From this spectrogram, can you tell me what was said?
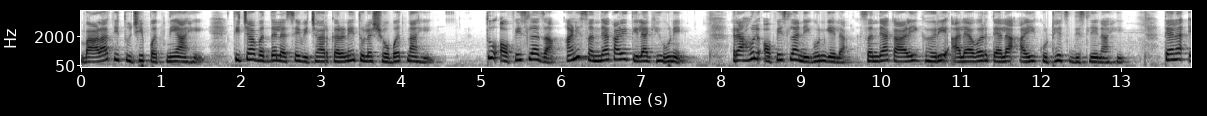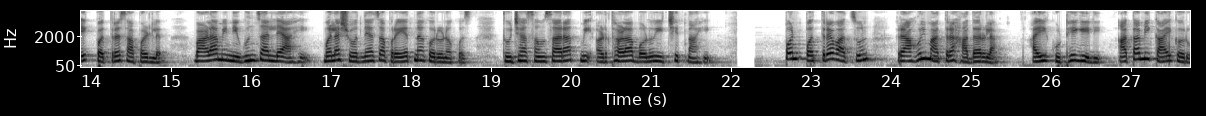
बाळा ती तुझी पत्नी आहे. तिच्याबद्दल असे विचार करणे तुला शोभत नाही. तू ऑफिसला जा आणि संध्याकाळी तिला घेऊन ये. राहुल ऑफिसला निघून गेला. संध्याकाळी घरी आल्यावर त्याला आई कुठेच दिसली नाही. त्याला एक पत्र सापडलं. बाळा मी निघून चालले आहे. मला शोधण्याचा प्रयत्न करू नकोस. तुझ्या संसारात मी अडथळा बनू इच्छित नाही. पण पत्र वाचून राहुल मात्र हादरला. आई कुठे गेली? आता मी काय करू?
